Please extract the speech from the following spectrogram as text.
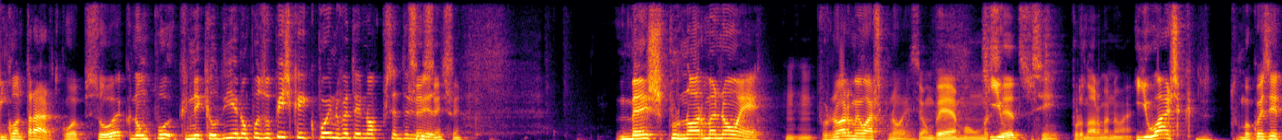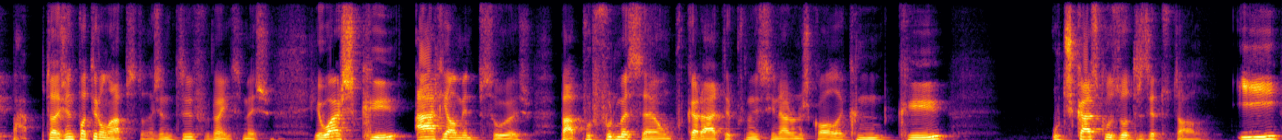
encontrar-te com a pessoa que, não pô- que naquele dia não pôs o pisca e que põe 99% das Sim, vezes. sim, sim. Mas por norma não é. Por norma eu acho que não é. Se é um BM ou um E eu- Mercedes, sim. por norma não é. E eu acho que uma coisa é, pá, toda a gente pode ter um lapso, toda a gente, não é isso, mas eu acho que há realmente pessoas, pá, por formação, por caráter, porque nos ensinaram na escola, que, que o descaso com os outros é total. E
